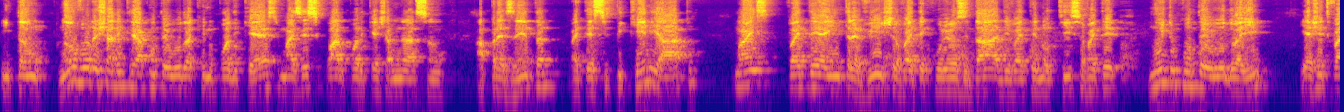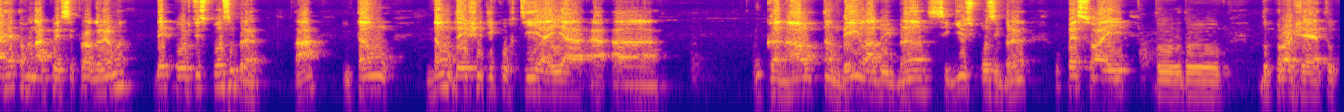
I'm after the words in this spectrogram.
Então, não vou deixar de criar conteúdo aqui no podcast, mas esse quadro podcast da mineração apresenta, vai ter esse pequeno ato, mas vai ter aí entrevista, vai ter curiosidade, vai ter notícia, vai ter muito conteúdo aí, e a gente vai retornar com esse programa depois do Expose Branco, tá? Então, não deixe de curtir aí a, a, a, o canal também lá do Ibram, seguir o Expose Branco, o pessoal aí do, do, do projeto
